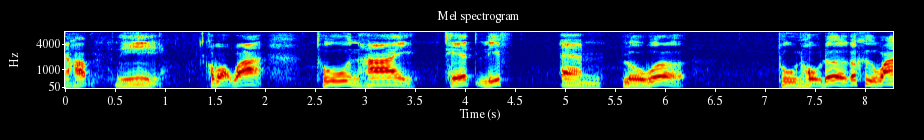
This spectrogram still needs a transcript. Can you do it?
นะครับ นี่เขาบอกว่า tune high test lift and lower tune holder ก็คือว่า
